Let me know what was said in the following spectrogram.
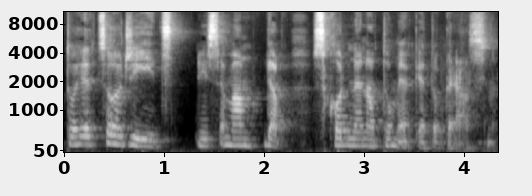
to je co říct, když se vám da, shodne na tom, jak je to krásné.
